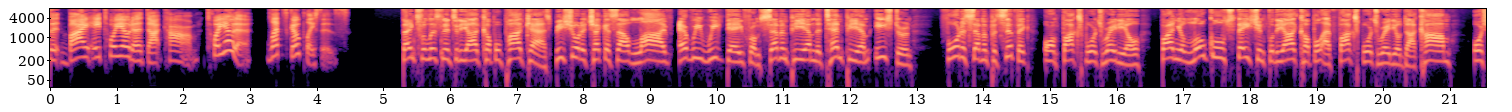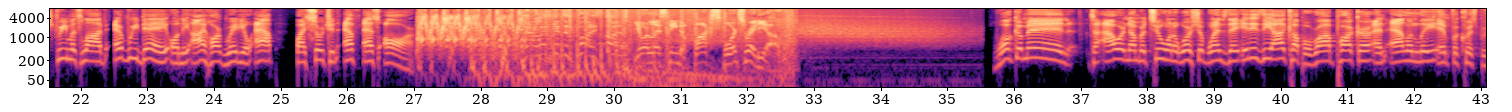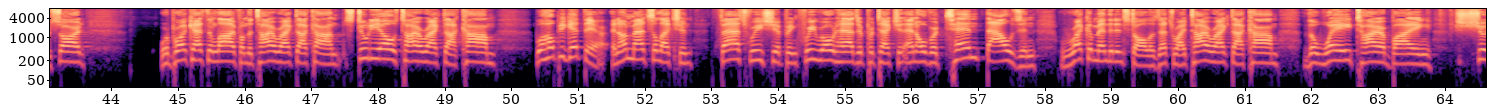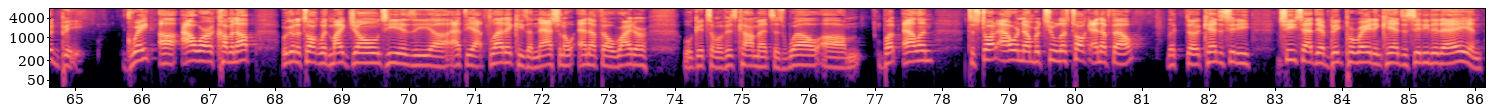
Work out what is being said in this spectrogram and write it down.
buyatoyota.com. Toyota, let's go places. Thanks for listening to the Odd Couple podcast. Be sure to check us out live every weekday from 7 p.m. to 10 p.m. Eastern, 4 to 7 Pacific on Fox Sports Radio. Find your local station for the Odd Couple at foxsportsradio.com or stream us live every day on the iHeartRadio app by searching FSR. You're listening to Fox Sports Radio. Welcome in to hour number two on a Worship Wednesday. It is the odd couple, Rob Parker and Alan Lee, in for Chris Broussard. We're broadcasting live from the TireRack.com studios, TireRack.com. We'll help you get there. An unmatched selection, fast free shipping, free road hazard protection, and over 10,000 recommended installers. That's right, TireRack.com, the way tire buying should be. Great uh, hour coming up. We're going to talk with Mike Jones. He is the uh, at the Athletic. He's a national NFL writer. We'll get some of his comments as well. Um, but Alan, to start our number two, let's talk NFL. The, the Kansas City Chiefs had their big parade in Kansas City today, and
